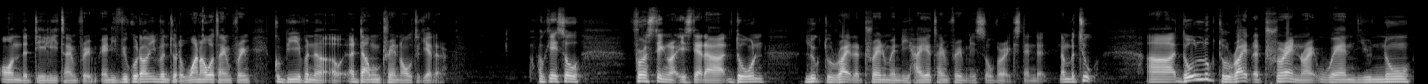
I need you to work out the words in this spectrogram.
on the daily time frame, and if you go down even to the one hour time frame, it could be even a, a downtrend altogether. Okay, so first thing right is that uh, don't look to ride a trend when the higher time frame is overextended. Number two, uh, don't look to ride a trend right when you know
